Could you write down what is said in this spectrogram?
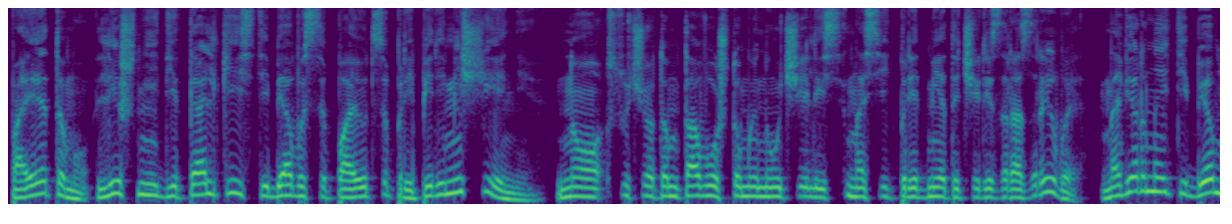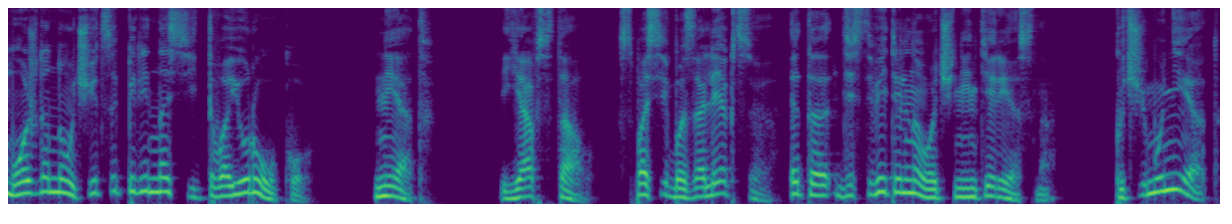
Поэтому лишние детальки из тебя высыпаются при перемещении. Но с учетом того, что мы научились носить предметы через разрывы, наверное, тебе можно научиться переносить твою руку. Нет. Я встал. Спасибо за лекцию, это действительно очень интересно. Почему нет?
